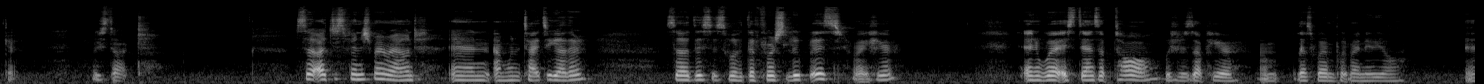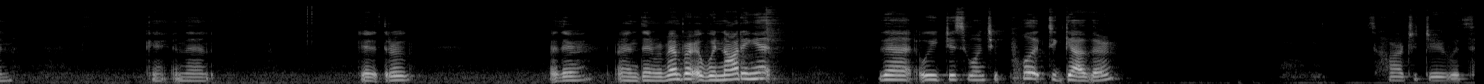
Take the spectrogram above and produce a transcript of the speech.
Okay, restart. So I just finished my round and I'm going to tie it together. So this is where the first loop is, right here. And where it stands up tall, which is up here, um, that's where I'm putting my needle in. Okay, and then get it through right there. And then remember, if we're knotting it, then we just want to pull it together. It's hard to do with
